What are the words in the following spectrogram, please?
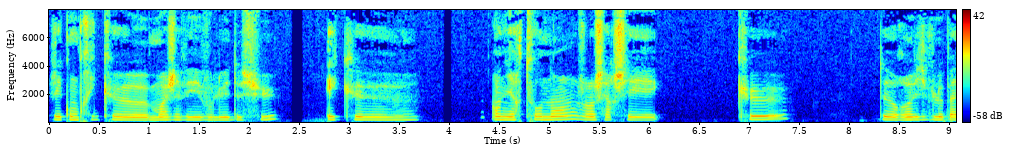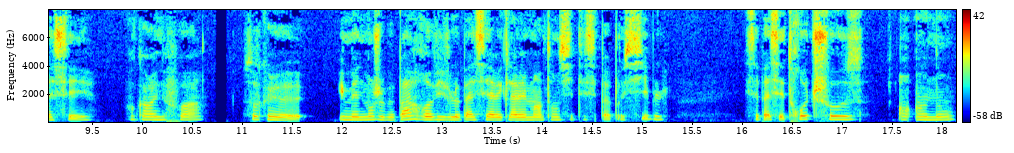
j'ai compris que moi j'avais évolué dessus et que, en y retournant, je recherchais que de revivre le passé, encore une fois. Sauf que, humainement, je peux pas revivre le passé avec la même intensité, c'est pas possible. Il s'est passé trop de choses en un an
